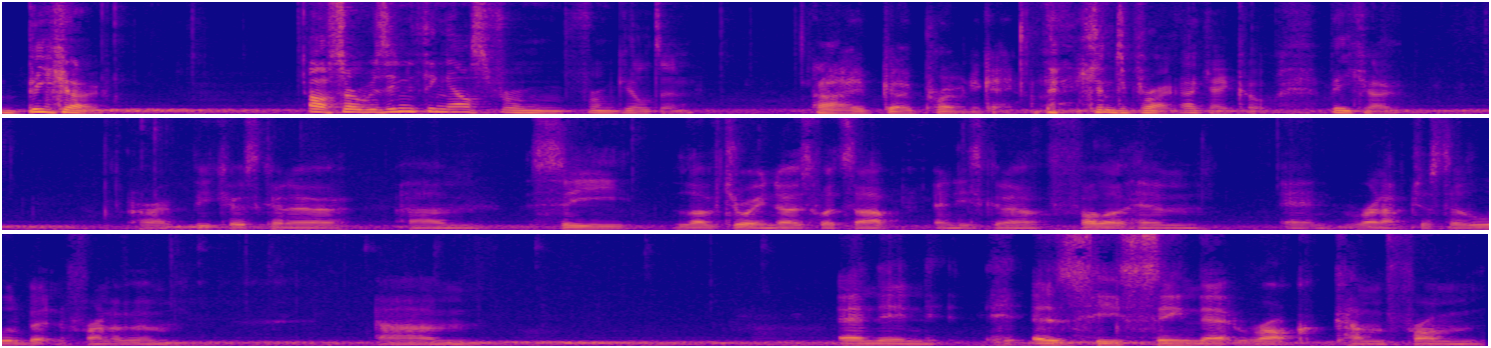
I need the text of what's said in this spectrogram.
Biko. Oh, sorry. Was anything else from from Gildan? I go prone again. Back into prone. Okay, cool. Biko. All right, Biko's gonna um, see Lovejoy knows what's up, and he's gonna follow him and run up just a little bit in front of him. Um, and then, as he's seen that rock come from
